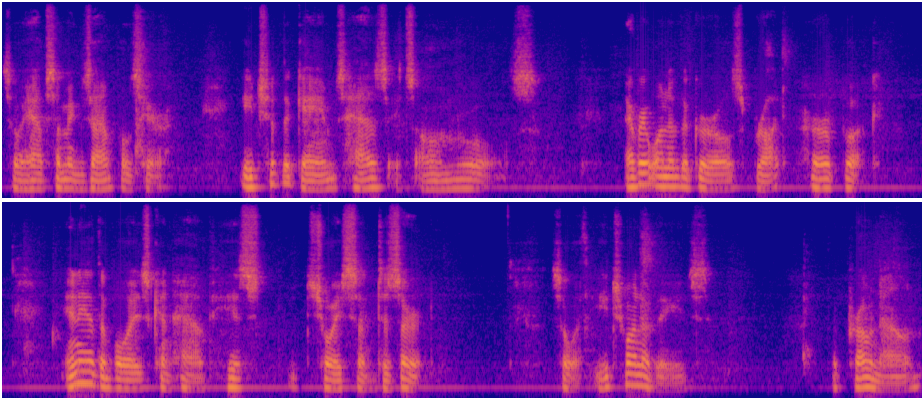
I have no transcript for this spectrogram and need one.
So we have some examples here. Each of the games has its own rules. Every one of the girls brought her book. Any of the boys can have his choice of dessert. So with each one of these, the pronoun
